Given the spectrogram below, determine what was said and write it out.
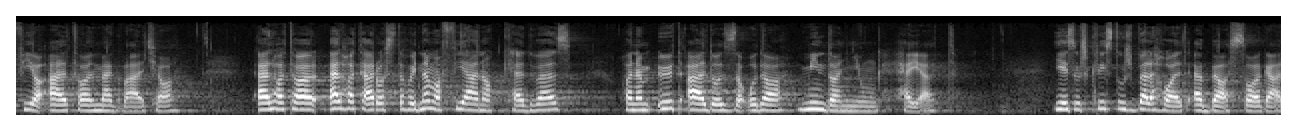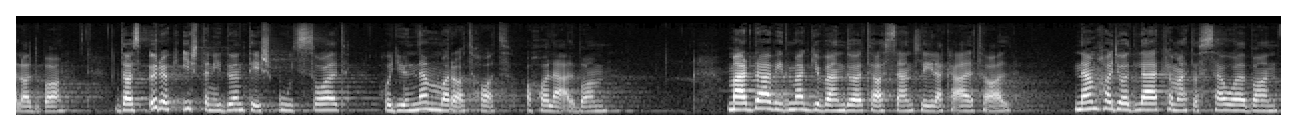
fia által megváltja. elhatározta, hogy nem a fiának kedvez, hanem őt áldozza oda mindannyiunk helyett. Jézus Krisztus belehalt ebbe a szolgálatba, de az örök isteni döntés úgy szólt, hogy ő nem maradhat a halálban. Már Dávid megjövendölte a Szentlélek által. Nem hagyod lelkemet a szeolban,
